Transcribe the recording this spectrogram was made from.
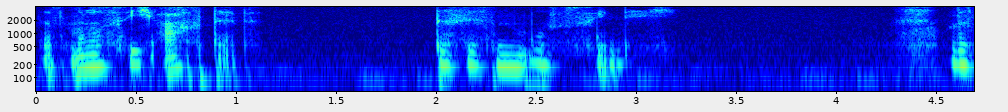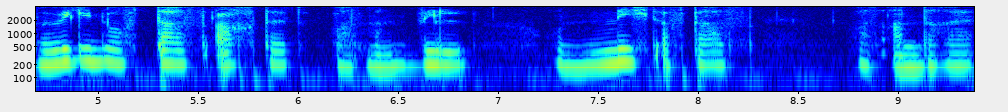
dass man auf sich achtet. Das ist ein Muss, finde ich. Und dass man wirklich nur auf das achtet, was man will und nicht auf das, was andere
